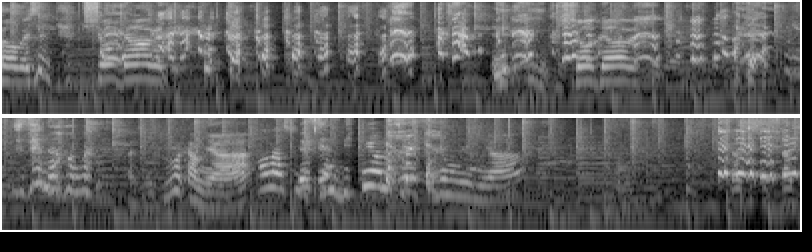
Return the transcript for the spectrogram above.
Ama şey, şov devam et. şov devam et. Getirsene onu. Aşkım dur bakalım ya. Valla su Ya getir. senin bitmiyor ama senin suyun muyum ya? Sen, sen çok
